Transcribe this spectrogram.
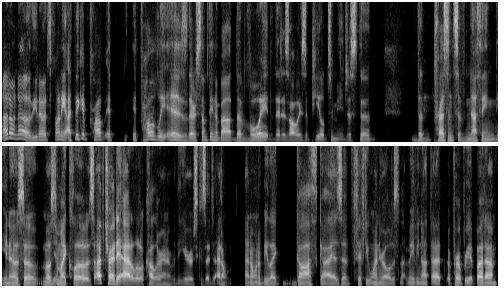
I don't know. You know, it's funny. I think it prob it it probably is. There's something about the void that has always appealed to me, just the the presence of nothing, you know. So most Yeah. of my clothes, I've tried to add a little color in over the years because I, I don't I don't want to be like goth guy as a 51 year old. It's not maybe not that appropriate, but um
